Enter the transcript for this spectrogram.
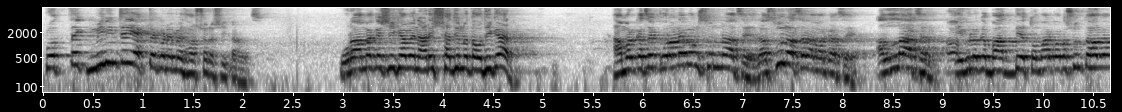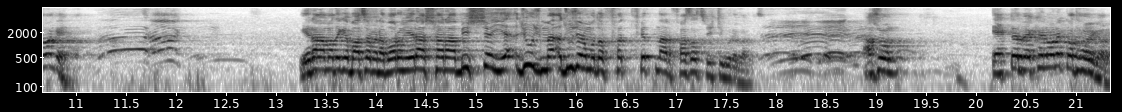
প্রত্যেক মিনিটেই একটা করে মেয়ে ধর্ষণের শিকার হচ্ছে। ওরা আমাকে শিখাবে নারীর স্বাধীনতা অধিকার। আমার কাছে কোরআন এবং শূন্য আছে রাসূল আছেন আমার কাছে আল্লাহ আছেন। এগুলোকে বাদ দিয়ে তোমার কথা শুনতে হবে আমাকে? এরা আমাদেরকে বাঁচাবে না, বরং এরা সারা বিশ্বে ইয়াজুজ মাজুজের মতো ফেতনার ফাসাদ সৃষ্টি করে ফেলছে। আসুন, একটা ব্যাখ্যায় অনেক কথা হয়ে গেল।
